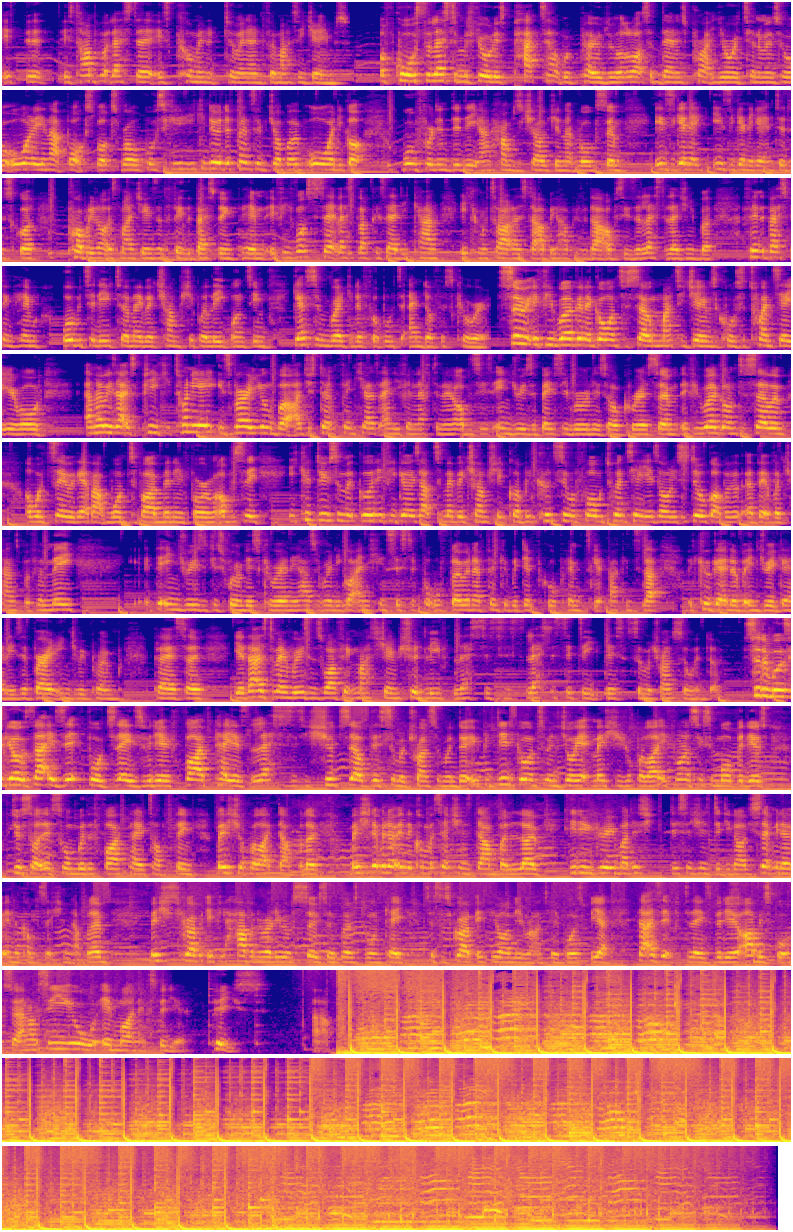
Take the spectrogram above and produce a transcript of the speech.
his time at Leicester is coming to an end for Matty James. Of course, the Leicester midfield is packed out with players. We've got lots of Dennis Praet, Youri Tielemans who are already in that box-box role. Of course, he, he, can do a defensive job. We've already got Wilfred Ndidi and Hamza Choudhury in that role. So is he gonna is he gonna get into the squad? Probably not as Matt James. And I think the best thing for him, if he wants to stay at Leicester, like I said, he can. He can retire at Leicester. I'll be happy with that. Obviously, he's a Leicester legend, but I think the best thing for him will be to leave to maybe a Championship or League One team, get some regular football to end off his career. So if you were gonna go on to sell Matty James, of course, a 28 year old I know he's at his peak. 28, he's very young, but I just don't think he has anything left in him. Obviously, his injuries have basically ruined his whole career. So, if you were going to sell him, I would say we get about one to five million for him. Obviously, he could do something good if he goes out to maybe a championship club. He could still perform. 28 years old, he's still got a bit, a bit of a chance. But for me, the injuries have just ruined his career and he hasn't really got any consistent football flow and I think it'd be difficult for him to get back into that. He could get another injury again. He's a very injury prone player. So yeah, that is the main reasons why I think Matty James should leave Leicester, City this summer transfer window. So the boys and girls, that is it for today's video. Five players Leicester City should sell this summer transfer window. If you did go on to enjoy it, make sure you drop a like. If you want to see some more videos just like this one with a five player type of thing, make sure you drop a like down below. Make sure you let me know in the comment sections down below. Did you agree with my decisions? Did you not? Let me know in the comment section down below. Make sure you subscribe if you haven't already. We're so, so close to 1k. So subscribe if you are new around here, boys. But yeah, that is it for today's video. I'll be Sports, and I'll see you all in my next video. Peace out.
